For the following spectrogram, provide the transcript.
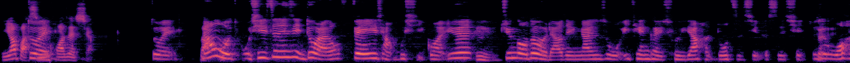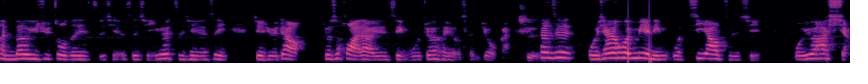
你要把时间花在想。对，然后我我其实这件事情对我来说非常不习惯，因为军狗对我了解应该就是我一天可以处理掉很多执行的事情，就是我很乐意去做这些执行的事情，因为执行的事情解决掉就是化掉一件事情，我觉得很有成就感。是，但是我现在会面临我既要执行，我又要想，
